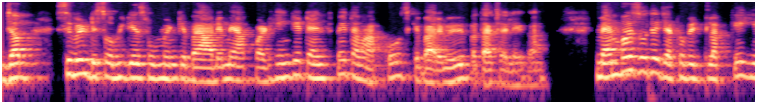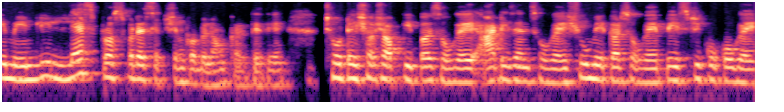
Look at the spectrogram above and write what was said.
जब सिविल डिसोबीडियंस मूवमेंट के बारे में आप पढ़ेंगे टेंथ में, तब आपको उसके बारे में भी पता चलेगा। मेंबर्स थे जैकोबिन क्लब के ये मेनली लेस प्रोस्परस सेक्शन को बिलोंग करते थे। छोटे शॉपकीपर्स हो गए आर्टिजन्स हो गए शू मेकर्स हो गए पेस्ट्री कुक हो गए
